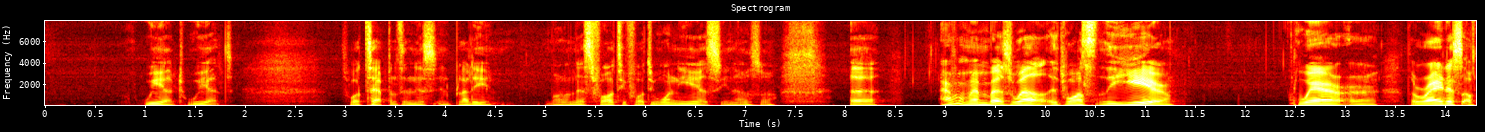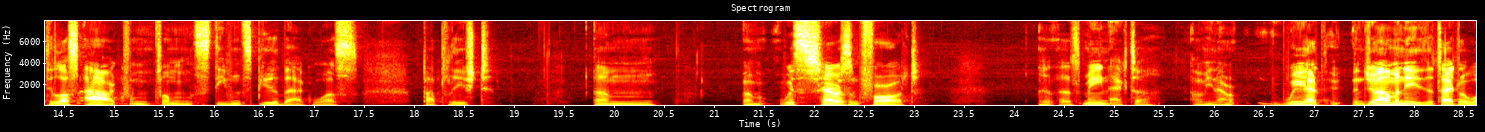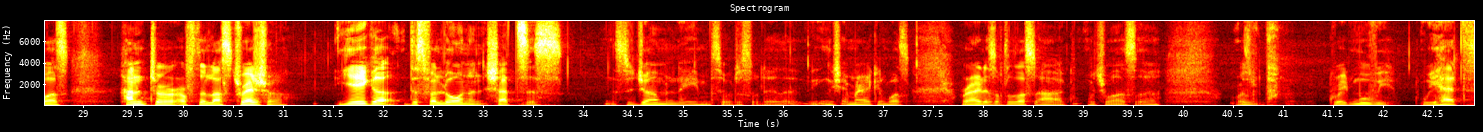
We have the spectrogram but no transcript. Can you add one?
Weird, weird. It's what happens in this in bloody more or less 40, 41 years. You know, so uh, I remember as well. It was the year where uh, the Raiders of the Lost Ark from from Steven Spielberg was published. Um, um, with Harrison Ford uh, as main actor. I mean, we had in Germany the title was Hunter of the Lost Treasure, Jäger des verlorenen Schatzes. It's the German name, so the, so the English American was Riders of the Lost Ark, which was uh, was a great movie. We had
